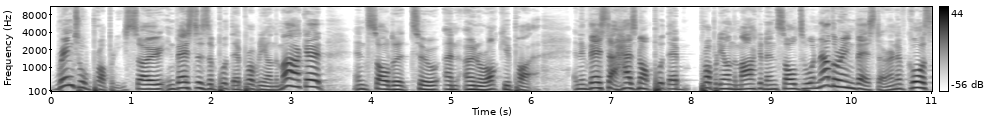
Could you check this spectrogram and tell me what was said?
rental property. So investors have put their property on the market and sold it to an owner occupier. An investor has not put their property on the market and sold to another investor. And of course,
